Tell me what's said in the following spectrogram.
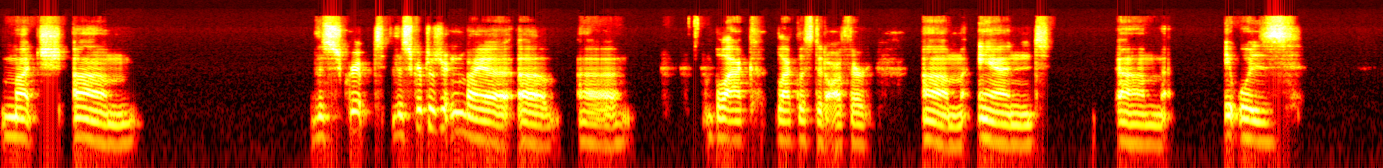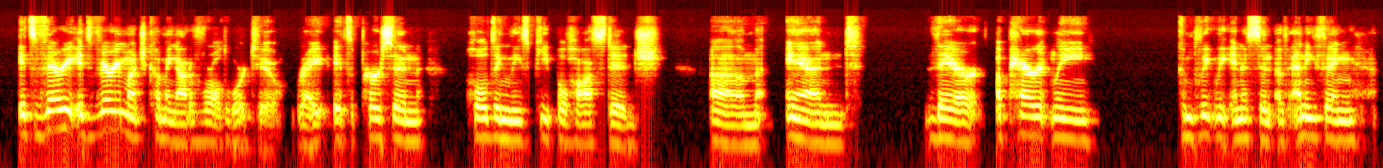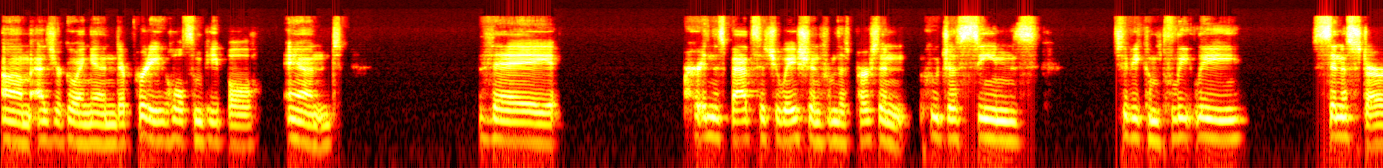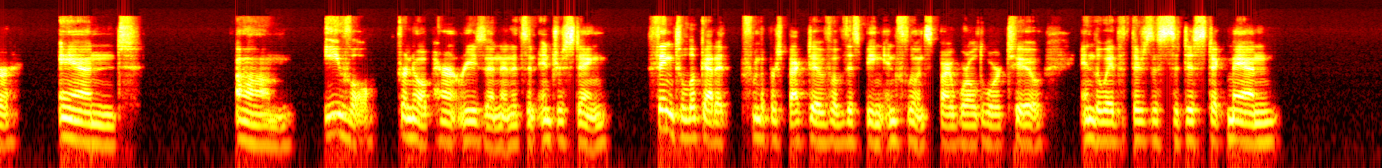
much um, the script the script was written by a, a, a black blacklisted author. Um, and um, it was it's very it's very much coming out of world war ii right? It's a person holding these people hostage um, and they're apparently completely innocent of anything um, as you're going in. They're pretty wholesome people and they are in this bad situation from this person who just seems to be completely sinister and um evil for no apparent reason. And it's an interesting thing to look at it from the perspective of this being influenced by World War II in the way that there's this sadistic man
